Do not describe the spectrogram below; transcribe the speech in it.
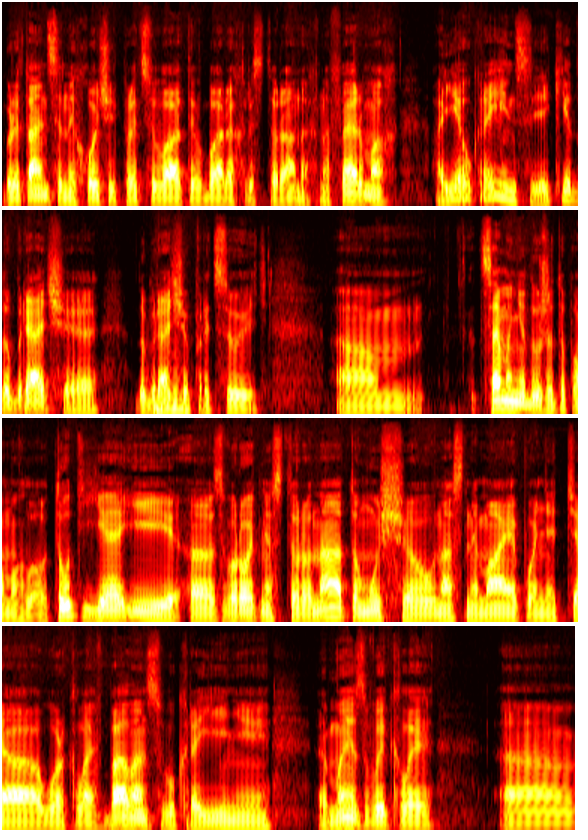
британці не хочуть працювати в барах, ресторанах, на фермах. А є українці, які добряче, добряче Мгм. працюють. Ам, це мені дуже допомогло. Тут є і е, зворотня сторона, тому що у нас немає поняття work-life balance в Україні. Ми звикли, е,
